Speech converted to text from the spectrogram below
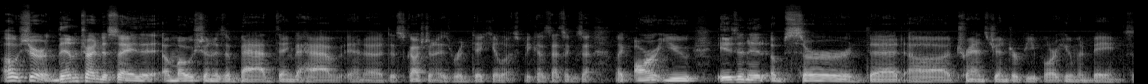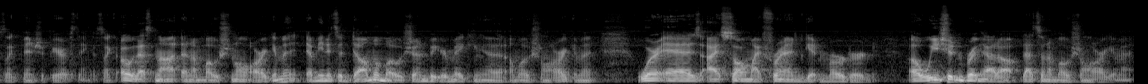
Oh, sure. Them trying to say that emotion is a bad thing to have in a discussion is ridiculous because that's exactly like, aren't you? Isn't it absurd that uh, transgender people are human beings? It's like Ben Shapiro's thing. It's like, oh, that's not an emotional argument. I mean, it's a dumb emotion, but you're making an emotional argument. Whereas I saw my friend get murdered. Oh, we shouldn't bring that up. That's an emotional argument.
